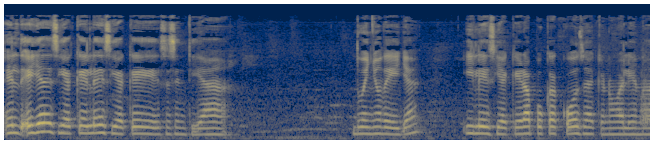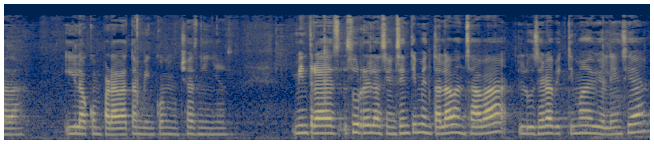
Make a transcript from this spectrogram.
ella decía que él le decía que se sentía dueño de ella y le decía que era poca cosa, que no valía nada y la comparaba también con muchas niñas. Mientras su relación sentimental avanzaba, Luz era víctima de violencia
